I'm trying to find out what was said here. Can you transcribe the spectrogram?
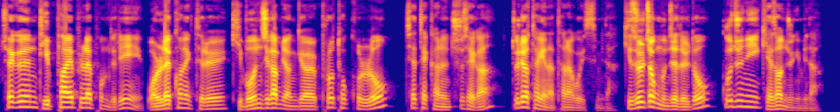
최근 디파이 플랫폼들이 원래 커넥트를 기본 지갑 연결 프로토콜로 채택하는 추세가 뚜렷하게 나타나고 있습니다. 기술적 문제들도 꾸준히 개선 중입니다.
